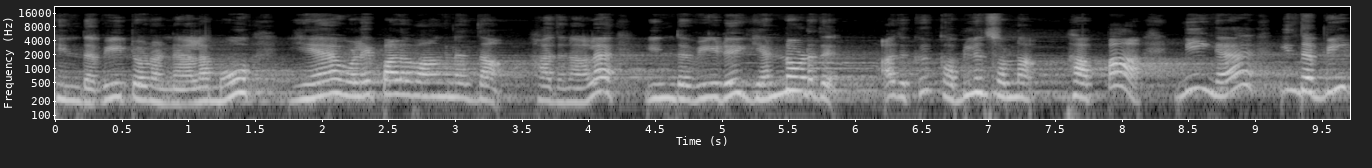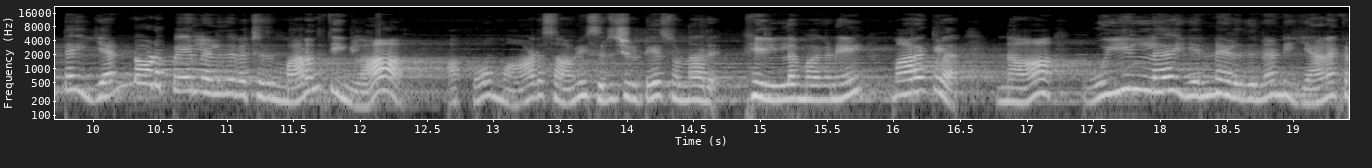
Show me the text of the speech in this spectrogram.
இந்த வீட்டோட நிலமும் ஏன் உழைப்பால வாங்கினது தான் அதனால இந்த வீடு என்னோடது. அதுக்கு கபிலன் சொன்னான் அப்பா நீங்க இந்த வீட்டை என்னோட பேர்ல எழுத வச்சது மறந்துட்டீங்களா? அப்போ மாடசாமி சிரிச்சுக்கிட்டே சொன்னாரு இல்ல மகனே மறக்கல. நான் உயில்ல என்ன எழுதுனேன்னு எனக்கு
